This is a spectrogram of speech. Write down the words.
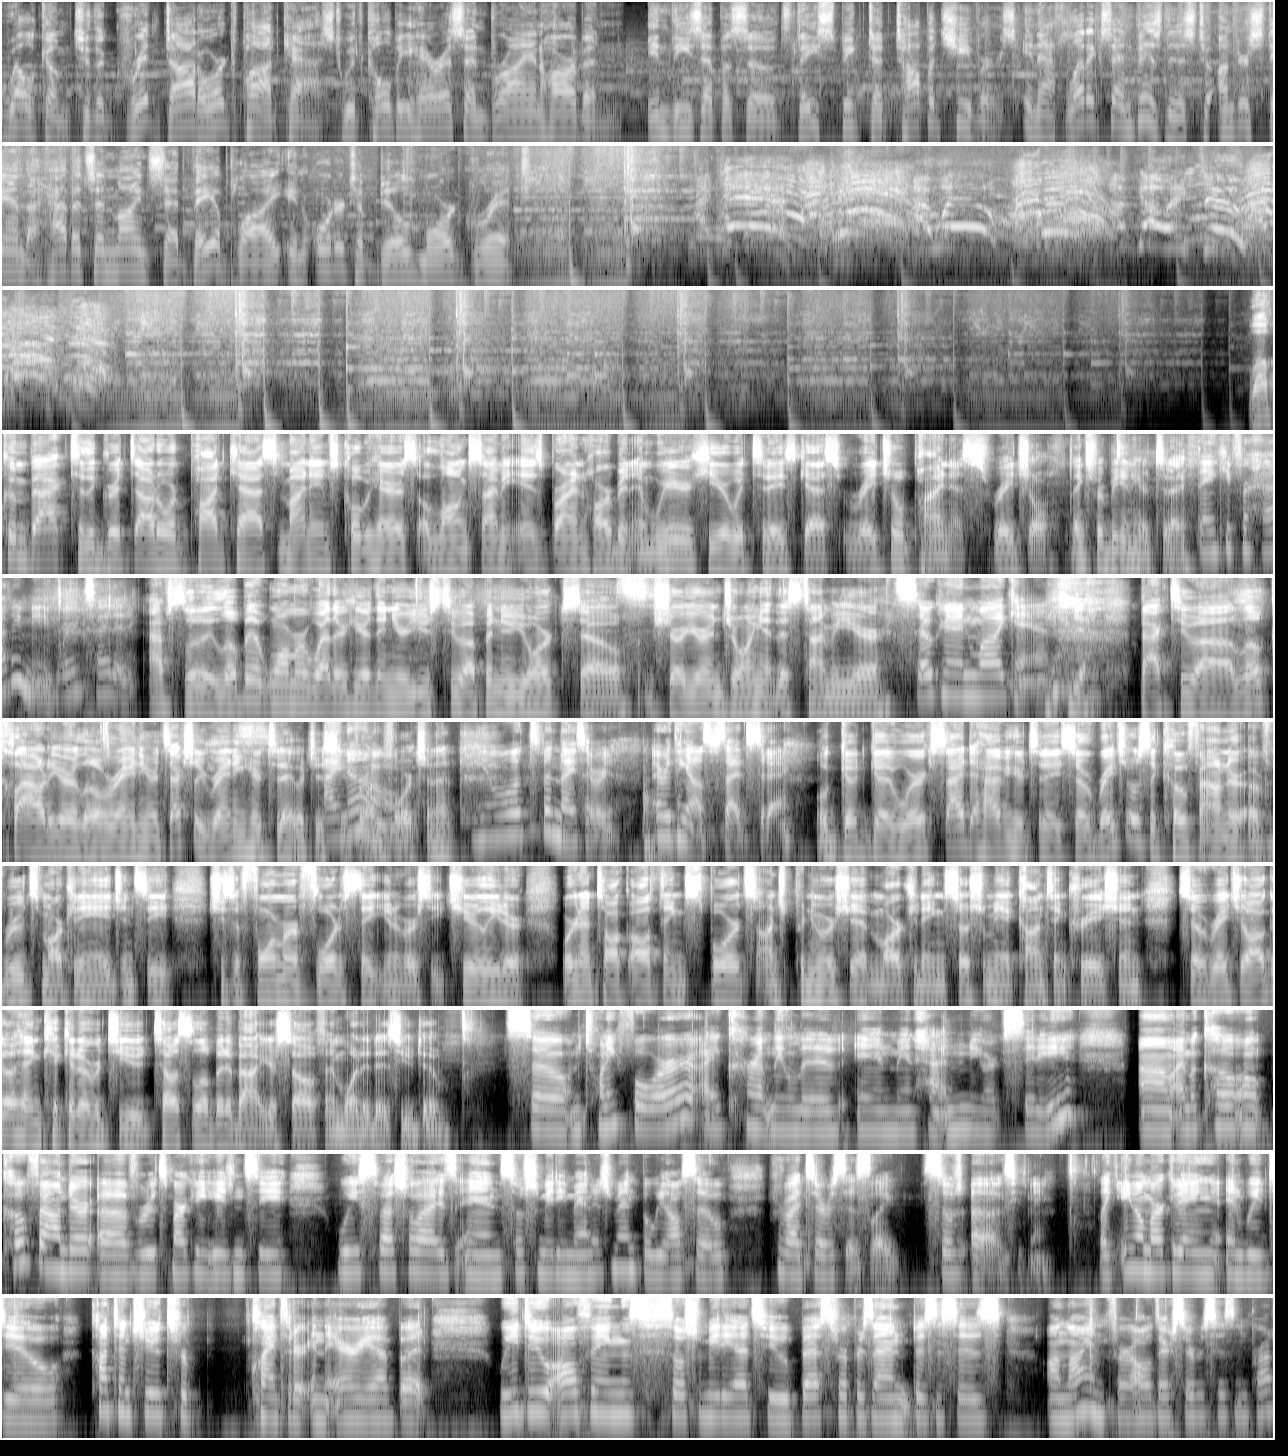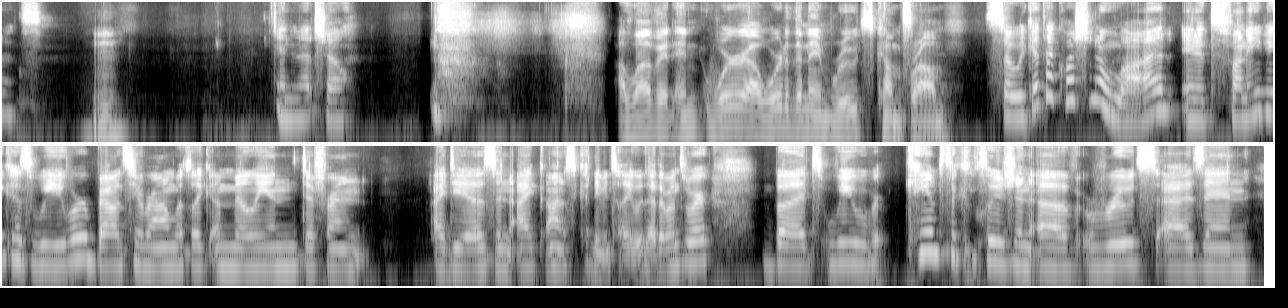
Welcome to the Grit.org podcast with Colby Harris and Brian Harbin. In these episodes, they speak to top achievers in athletics and business to understand the habits and mindset they apply in order to build more grit. Welcome back to the Grit.org podcast. My name's Colby Harris. Alongside me is Brian Harbin, and we're here with today's guest, Rachel Pienias. Rachel, thanks for being here today. Thank you for having me. Very excited. Absolutely. A little bit warmer weather here than you're used to up in New York, so I'm sure you're enjoying it this time of year. Soaking in while I can. Yeah, back to uh, a little cloudier, a little rainier. It's actually raining here today, which is I super know. unfortunate. You know, well, it's been nice every everything else besides today. Well, good, good. We're excited to have you here today. So, Rachel is the co founder of Roots Marketing Agency. She's a former Florida State University cheerleader. We're going to talk all things sports, entrepreneurship, marketing, social media content creation. So, Rachel, I'll go ahead and kick it over to you. Tell us a little bit about yourself and what it is you do. So I'm 24. I currently live in Manhattan, New York City. Um, I'm a co co-founder of Roots Marketing Agency. We specialize in social media management, but we also provide services like so, uh, excuse me, like email marketing, and we do content shoots for clients that are in the area. But we do all things social media to best represent businesses online for all their services and products. In a nutshell. I love it. And where uh, where did the name Roots come from? So we get that question a lot, and it's funny because we were bouncing around with like a million different ideas, and I honestly couldn't even tell you what the other ones were. But we were, came to the conclusion of roots, as in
